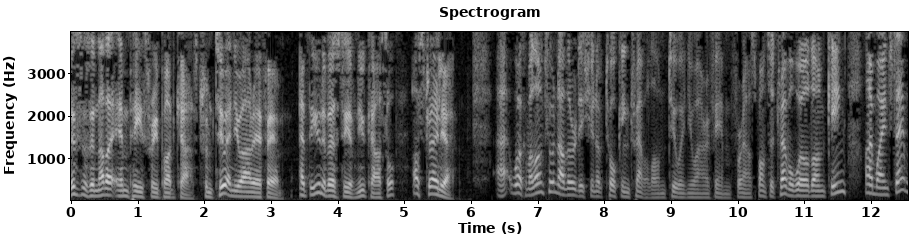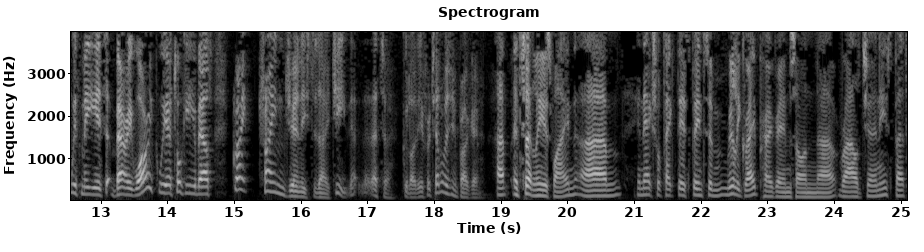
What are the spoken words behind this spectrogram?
This is another MP3 podcast from 2NURFM at the University of Newcastle, Australia. Uh, welcome along to another edition of Talking Travel on 2NURFM for our sponsor Travel World on King. I'm Wayne Stan. With me is Barry Warwick. We are talking about great train journeys today. Gee, that, that's a good idea for a television program. Um, it certainly is, Wayne. Um, in actual fact, there's been some really great programs on uh, rail journeys, but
